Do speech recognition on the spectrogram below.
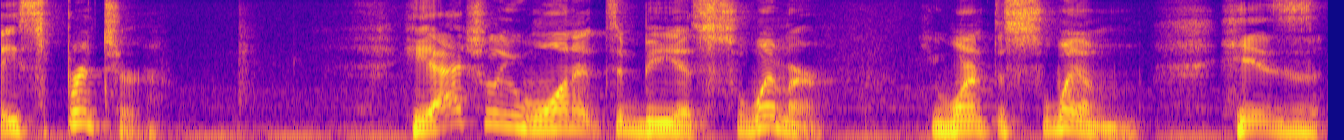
a sprinter. He actually wanted to be a swimmer. He wanted to swim. His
